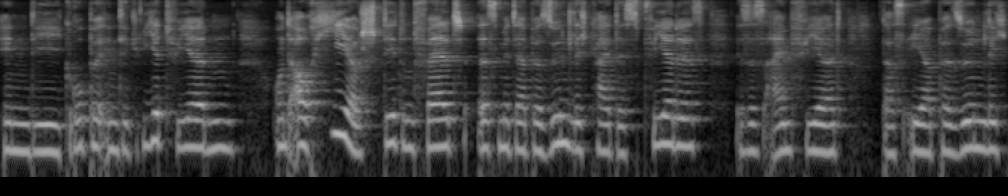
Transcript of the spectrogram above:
in die Gruppe integriert werden. Und auch hier steht und fällt es mit der Persönlichkeit des Pferdes. Ist es ein Pferd, das eher persönlich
